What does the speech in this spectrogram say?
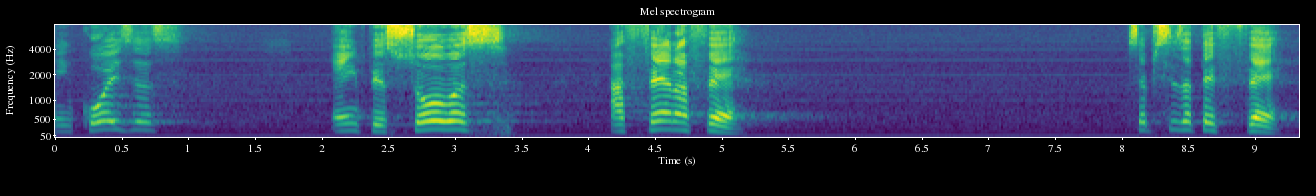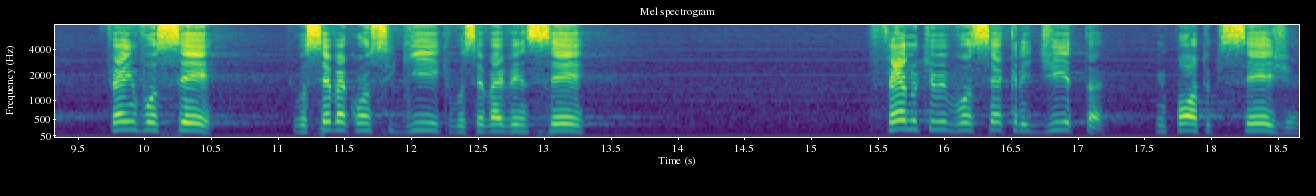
em coisas, em pessoas, a fé na fé. Você precisa ter fé, fé em você, que você vai conseguir, que você vai vencer. Fé no que você acredita importa o que seja.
